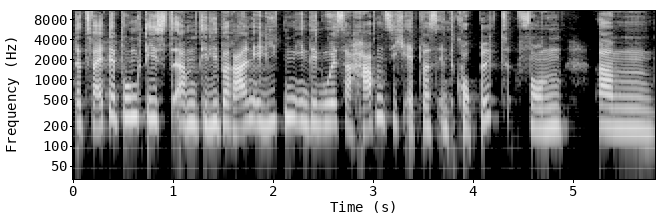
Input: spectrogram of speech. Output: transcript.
Der zweite Punkt ist, ähm, die liberalen Eliten in den USA haben sich etwas entkoppelt von ähm,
